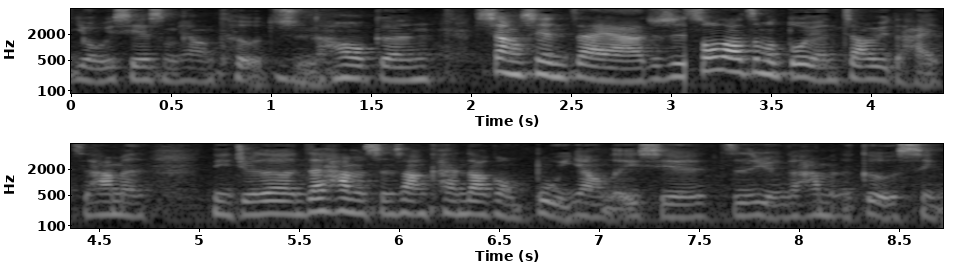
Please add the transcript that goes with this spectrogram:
有一些什么样的特质，嗯、然后跟像现在啊，就是受到这么多元教育的孩子，他们你觉得你在他们身上看到跟我们不一样的一些资源跟他们的个性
